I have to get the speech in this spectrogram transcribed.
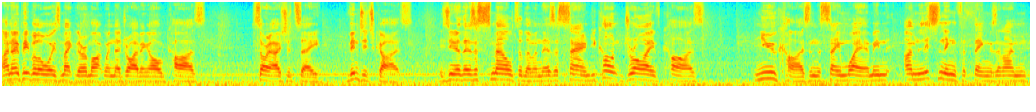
I know people always make the remark when they're driving old cars, sorry, I should say vintage cars, is you know, there's a smell to them and there's a sound. You can't drive cars new cars in the same way. I mean, I'm listening for things and I'm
